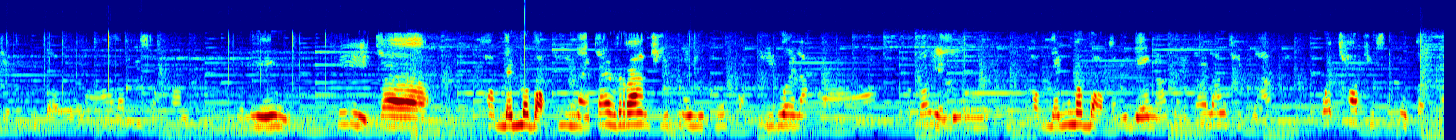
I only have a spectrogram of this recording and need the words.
เก็บที่ต่อด้วยนะและที่สำคัญอย่าลืมที่จะคอมเมนต์มาบอกพี่ในใต้ร่างคลิปใน YouTube ของพี่ด้วยนะคะ แล้วก็อย่าลืมคอมเมนต์มาบอกกันเยอะๆนะในใต้ร่างคลิปนะว่าชอบคลิปสนุกแบบไหน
